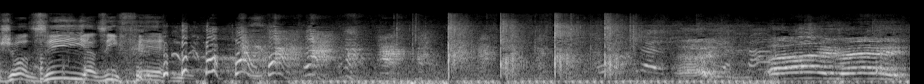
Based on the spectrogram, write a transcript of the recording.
Josias, inferno. Ai, velho!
